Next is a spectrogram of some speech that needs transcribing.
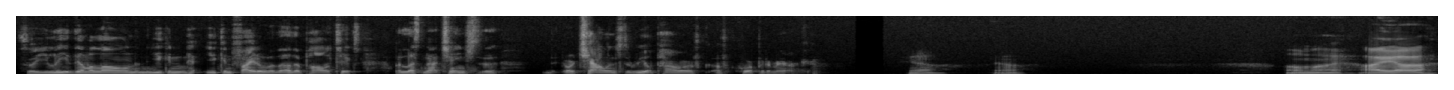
So you leave them alone and you can you can fight over the other politics, but let's not change the or challenge the real power of, of corporate America. Yeah, yeah. Oh my! I uh,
